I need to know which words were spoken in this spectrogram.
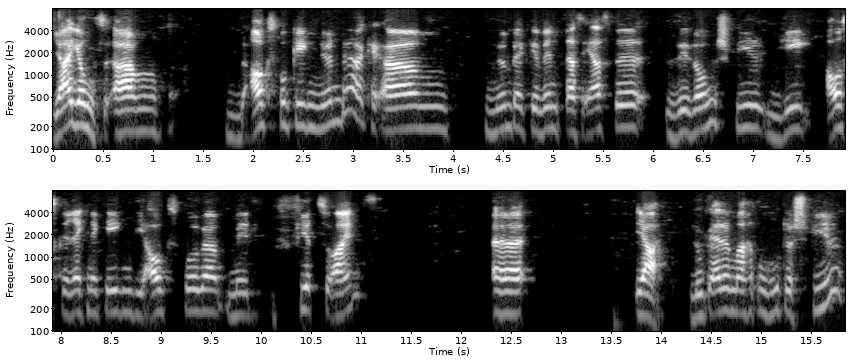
Ja, Jungs, ähm, Augsburg gegen Nürnberg. Ähm, Nürnberg gewinnt das erste Saisonspiel ge ausgerechnet gegen die Augsburger mit 4 zu 1. Äh, ja, Luke Edel macht ein gutes Spiel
